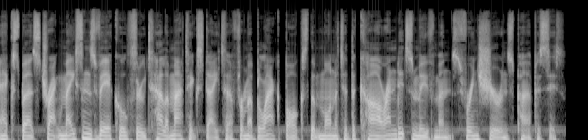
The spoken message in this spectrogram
Experts tracked Mason's vehicle through telematics data from a black box that monitored the car and its movements for insurance purposes.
